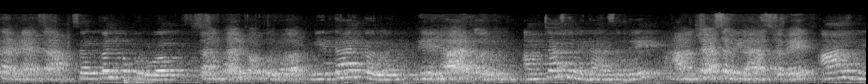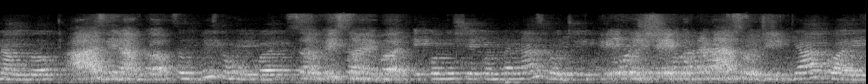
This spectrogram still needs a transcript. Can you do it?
करण्याचा संकल्पपूर्वक संकल्पपूर्वक निर्धार करून निर्धार करून आमच्या संविधान सभेत आमच्या संविधान सभेत आज दिनांक आज दिनांक सव्वीस नोव्हेंबर सव्वीस नोव्हेंबर एकोणीसशे एकोणपन्नास रोजी एकोणीसशे एकोणपन्नास रोजी याद्वारे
